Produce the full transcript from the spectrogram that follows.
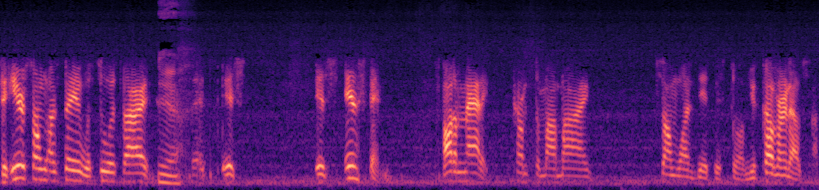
to hear someone say it was suicide yeah. it's it's, it's instant, automatic. Comes to my mind. Someone did this to him. You're covering up something.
